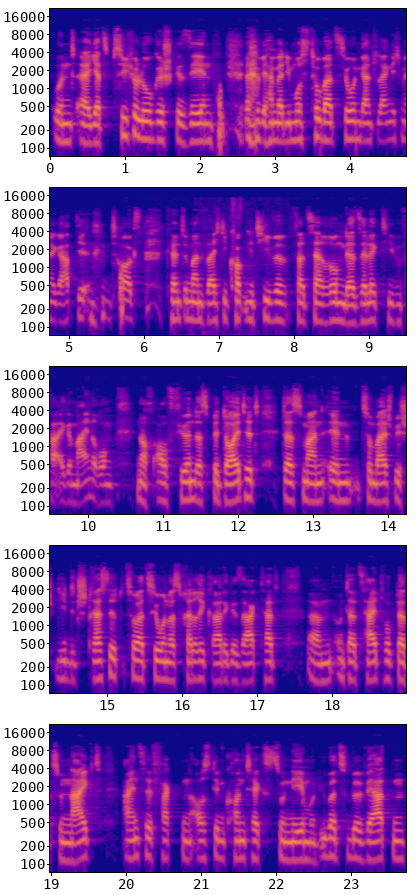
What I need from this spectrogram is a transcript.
Und äh, jetzt psychologisch gesehen, wir haben ja die Masturbation ganz lange nicht mehr gehabt hier in den Talks, könnte man vielleicht die kognitive Verzerrung der selektiven Verallgemeinerung noch aufführen. Das bedeutet, dass man in zum Beispiel die Stresssituation, was Frederik gerade gesagt hat, ähm, unter Zeitdruck dazu neigt, Einzelfakten aus dem Kontext zu nehmen und überzubewerten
